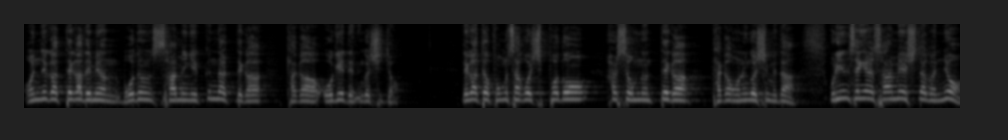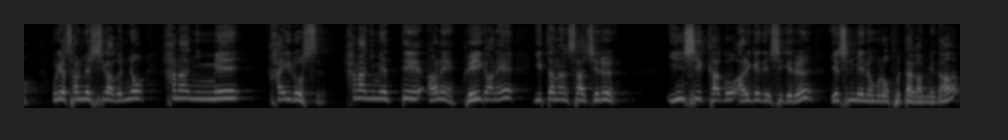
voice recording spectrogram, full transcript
언제가 때가 되면 모든 사명이 끝날 때가 다가오게 되는 것이죠. 내가 더 봉사하고 싶어도 할 수 없는 때가 다가오는 것입니다. 우리 인생의 삶의 시작은요, 우리의 삶의 시각은요, 하나님의 카이로스, 하나님의 때 안에, 계획 안에 있다는 사실을 인식하고 알게 되시기를 예수님의 이름으로 부탁합니다.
